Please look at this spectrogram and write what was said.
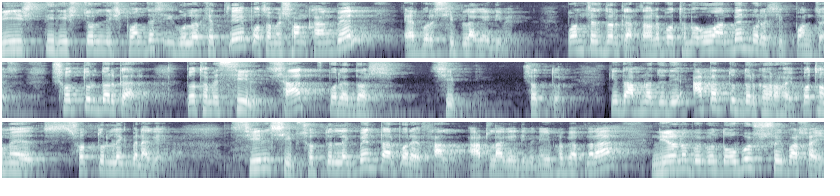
বিশ, তিরিশ, চল্লিশ, পঞ্চাশ, এগুলোর ক্ষেত্রে প্রথমে সংখ্যা আনবেন, এরপরে শিপ লাগাই দিবেন। পঞ্চাশ দরকার, তাহলে প্রথমে ও আনবেন, পরে শিপ, পঞ্চাশ। সত্তর দরকার, প্রথমে সিল, সাত, পরে দশ, শিপ, সত্তর। কিন্তু আপনার যদি আটাত্তর দরকার হয়, প্রথমে সত্তর লিখবেন আগে। সিল, শিপ, সত্তর লিখবেন, তারপরে ফাল, আট লাগিয়ে দিবেন। এইভাবে আপনারা নিরানব্বই পর্যন্ত অবশ্যই বাসায়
